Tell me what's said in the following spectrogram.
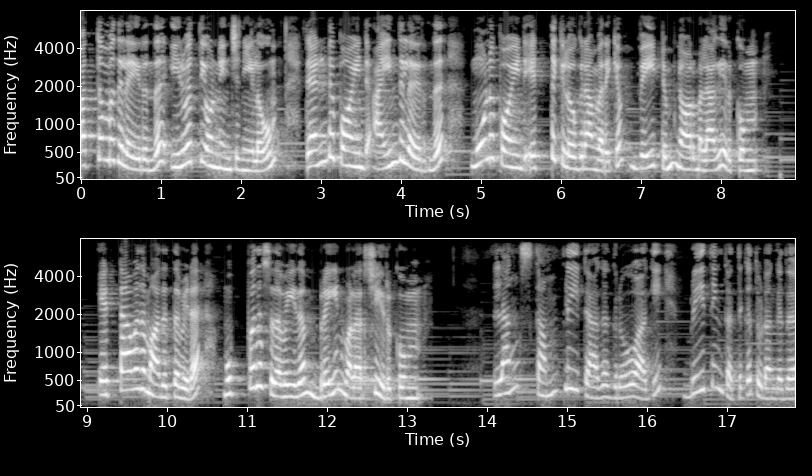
பத்தொன்பதுல இருந்து இருபத்தி ஒன்று இன்ச்சு நீளவும் ரெண்டு பாயிண்ட் ஐந்துல இருந்து மூணு பாயிண்ட் எட்டு கிலோகிராம் வரைக்கும் வெயிட்டும் நார்மலாக இருக்கும். எட்டாவது மாதத்தை விட முப்பது சதவீதம் பிரெயின் வளர்ச்சி இருக்கும். லங்ஸ் கம்ப்ளீட்டாக க்ரோ ஆகி ப்ரீத்திங் கற்றுக்க தொடங்குது.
